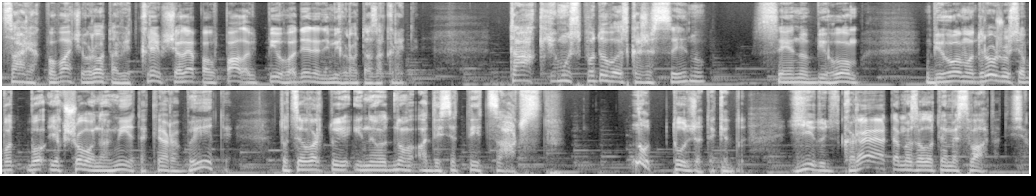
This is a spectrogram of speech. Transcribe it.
Цар, як побачив, рота відкрив, щелепа впала, від півгодини не міг рота закрити. Так йому сподобалось, каже, сину, сину, бігом, бігом одружуся, бо, бо якщо вона вміє таке робити, то це вартує і не одного, а десяти царств. Ну, тут же таки їдуть з каретами золотими свататися.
